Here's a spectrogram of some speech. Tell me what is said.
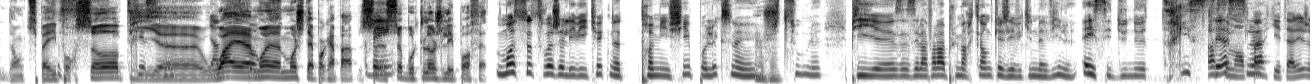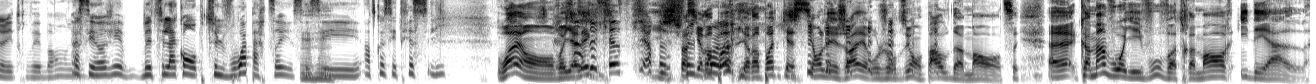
Donc, tu payes pour ça. Puis, euh, ouais, moi, moi je n'étais pas capable. Ce, Ben- ce bout-là, je ne l'ai pas fait. Moi, ça, tu vois, je l'ai vécu avec notre premier chien, Pollux, là, un Shih là. Puis euh, c'est l'affaire la plus marquante que j'ai vécue de ma vie. Là. Hey, c'est d'une tristesse. Ah, c'est mon là. père qui est allé, je l'ai trouvé bon. là. Ah, c'est horrible. Mais tu, tu le vois partir. Mhm. En tout cas, c'est triste. Lee. Ouais, on va y aller. Je Parce qu'il n'y aura, pas, pas- il y aura pas de questions légères. Aujourd'hui, on parle de mort. Euh, comment voyez-vous votre mort idéale?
